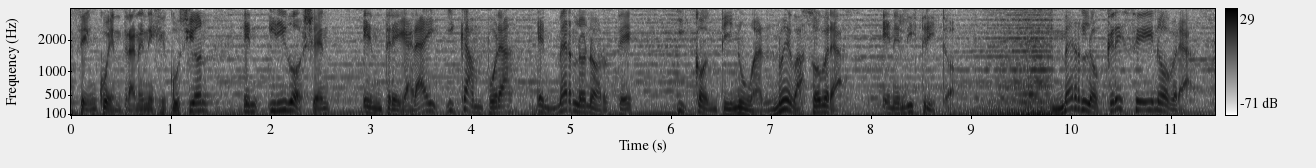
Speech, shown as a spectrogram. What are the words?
Se encuentran en ejecución en Irigoyen entre Garay y Cámpora en Merlo Norte y continúan nuevas obras en el distrito. Merlo crece en obras.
